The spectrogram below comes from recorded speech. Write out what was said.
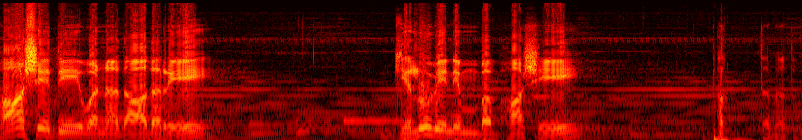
ಭಾಷೆ ದೇವನದಾದರೆ ಗೆಲುವೆನೆಂಬ ಭಾಷೆ ಭಕ್ತನದು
